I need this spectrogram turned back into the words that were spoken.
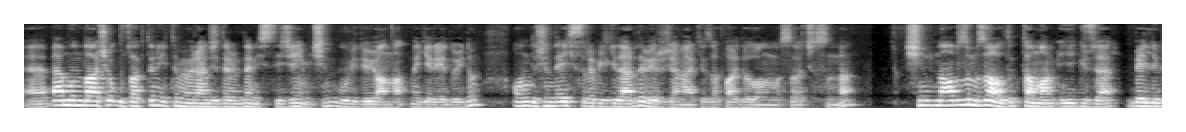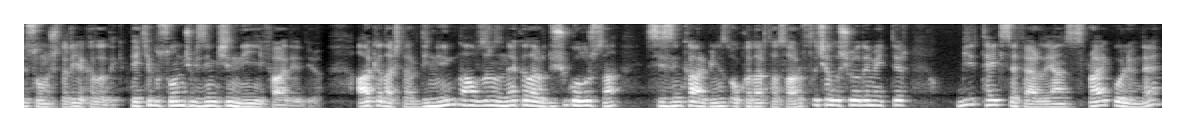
Ee, Ben bunu daha çok uzaktan eğitim öğrencilerimden isteyeceğim için bu videoyu anlatma gereği duydum. Onun dışında ekstra bilgiler de vereceğim herkese faydalı olması açısından. Şimdi nabzımızı aldık tamam iyi güzel belli bir sonuçları yakaladık. Peki bu sonuç bizim için neyi ifade ediyor? Arkadaşlar dinlenik nabzınız ne kadar düşük olursa sizin kalbiniz o kadar tasarruflu çalışıyor demektir. Bir tek seferde yani strike volümde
